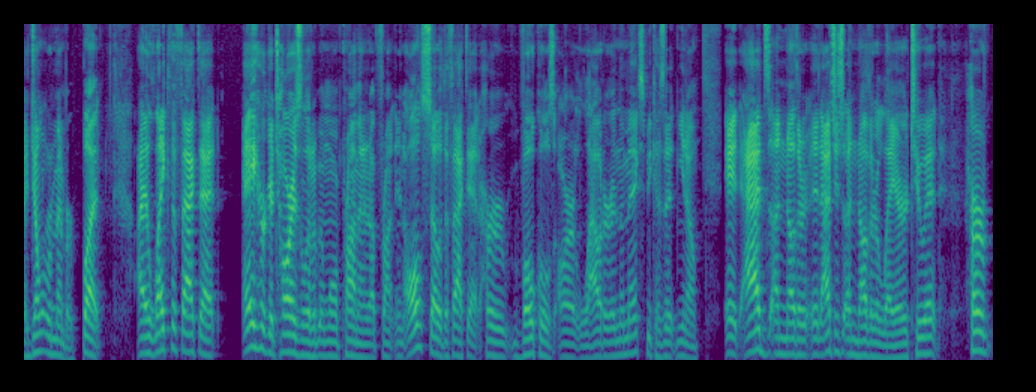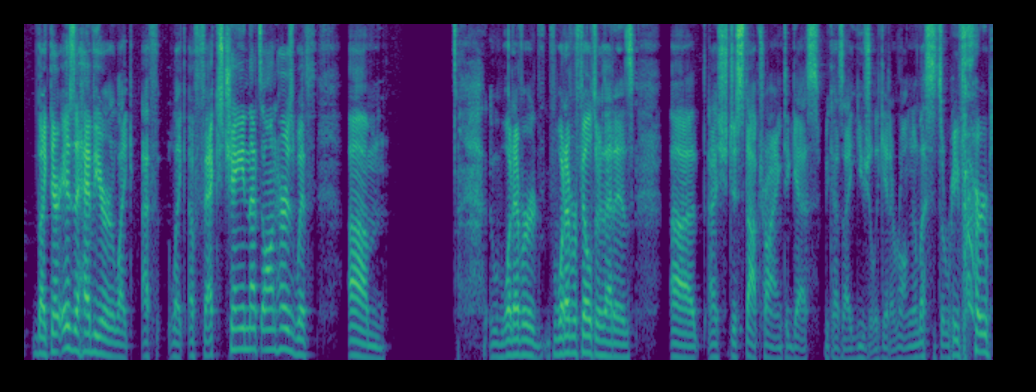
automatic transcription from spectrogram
I don't remember, but I like the fact that a her guitar is a little bit more prominent up front and also the fact that her vocals are louder in the mix because it you know it adds another it adds just another layer to it her like there is a heavier like eff, like effects chain that's on hers with um whatever whatever filter that is uh i should just stop trying to guess because i usually get it wrong unless it's a reverb.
